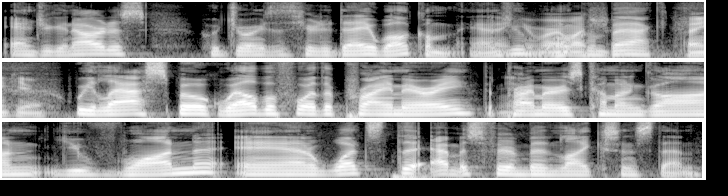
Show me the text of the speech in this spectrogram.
Andrew Gounardes, who joins us here today. Welcome, Andrew. Welcome much. back. Thank you. We last spoke well before the primary. The yeah. primary's come and gone. You've won. And what's the atmosphere been like since then?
